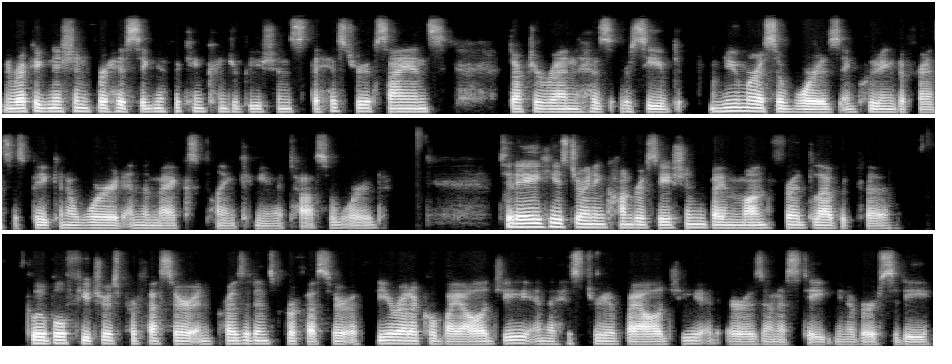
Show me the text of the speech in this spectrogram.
In recognition for his significant contributions to the history of science, Dr. Renn has received numerous awards, including the Francis Bacon Award and the Max Planck Communitas Award. Today, he is joining conversation by Manfred Laubichler, Global Futures Professor and President's Professor of Theoretical Biology and the History of Biology at Arizona State University,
